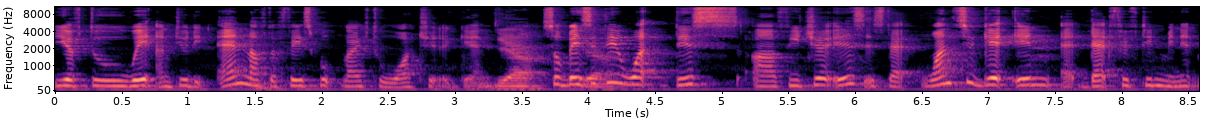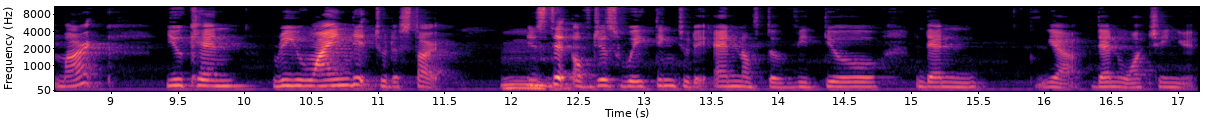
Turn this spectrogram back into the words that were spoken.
you have to wait until the end of the Facebook Live to watch it again. Yeah. So basically, what this uh, feature is is that once you get in at that fifteen minute mark, you can rewind it to the start Mm. instead of just waiting to the end of the video, then yeah, then watching it.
